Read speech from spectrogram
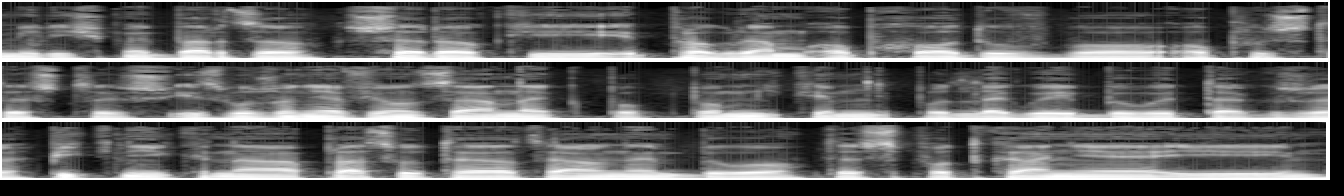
Mieliśmy bardzo szeroki program obchodów, bo oprócz też, też i złożenia wiązanek pod pomnikiem niepodległej były także piknik na placu teatralnym, było też spotkanie i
